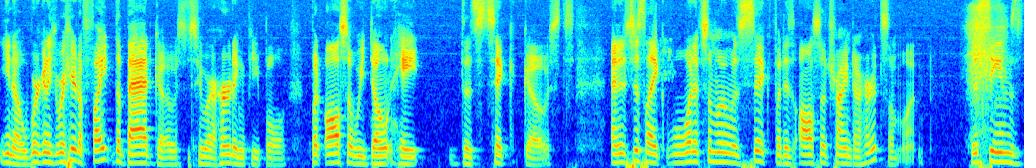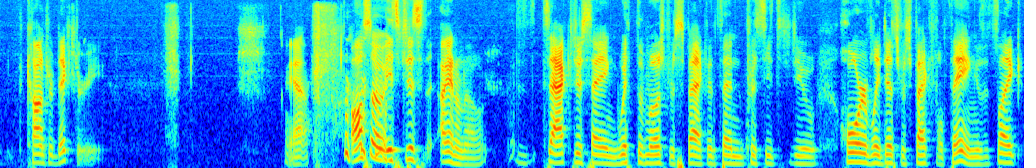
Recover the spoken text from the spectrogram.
you know, we're gonna we're here to fight the bad ghosts who are hurting people, but also we don't hate the sick ghosts. And it's just like, well, what if someone was sick but is also trying to hurt someone? This seems contradictory. Yeah. Also, it's just I don't know. Zak just saying with the most respect and then proceeds to do horribly disrespectful things. It's like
